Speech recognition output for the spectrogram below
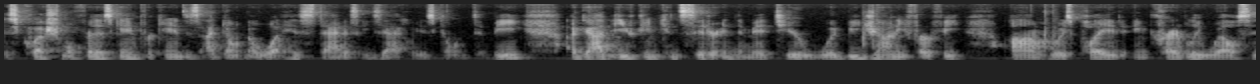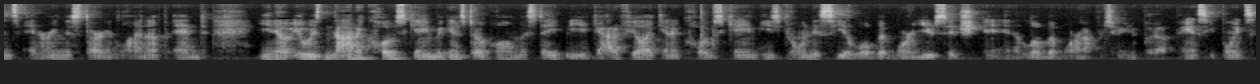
is questionable for this game for Kansas. I don't know what his status exactly is going to be. A guy that you can consider in the mid tier would be Johnny Furphy, um, who has played incredibly well since entering the starting lineup. And, you know, it was not a close game against Oklahoma State, but you got to feel like in a close game, he's going to see a little bit more usage and a little bit more opportunity to put up fancy points.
